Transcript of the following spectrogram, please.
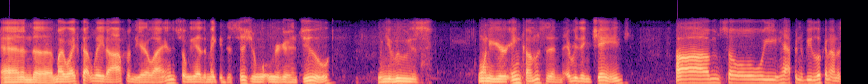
and uh, my wife got laid off from the airline, so we had to make a decision what we were going to do when you lose one of your incomes, and everything changed. Um, so we happened to be looking on a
